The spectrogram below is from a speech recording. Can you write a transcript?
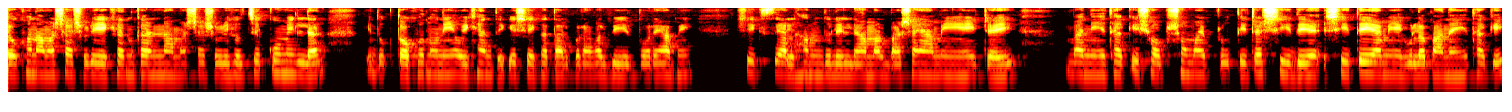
যখন আমার শাশুড়ি এখানকার না, আমার শাশুড়ি হচ্ছে কুমিল্লার, কিন্তু তখন উনি ওইখান থেকে শেখা, তারপর আমার বিয়ের পরে আমি শিখছি, আলহামদুলিল্লাহ, আমার বাসায় আমি এইটাই বানিয়ে থাকি, সব সময় প্রতিটা শীতে শীতে আমি এগুলো বানিয়ে থাকি।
